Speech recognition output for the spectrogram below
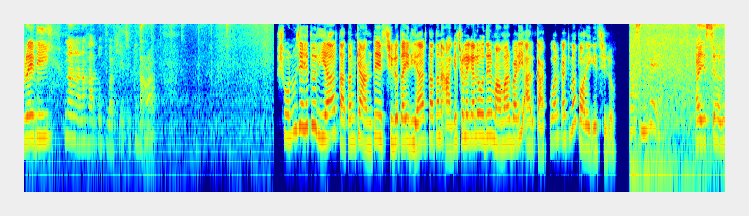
রেডি না না না হাত করতে বাকি আছে একটু দাঁড়া। সোনু যেহেতু রিয়া আর তাতানকে আনতে এসেছিল তাই রিয়া আর তাতান আগে চলে গেল ওদের মামার বাড়ি আর কাকু আর কাকিমা পরে গেছিল। হবে।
